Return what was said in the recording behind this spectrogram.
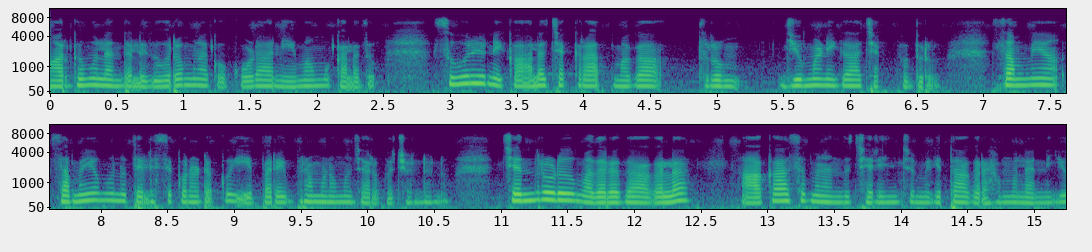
మార్గములందలి దూరమునకు కూడా నియమము కలదు. సూర్యుని కాలచక్రాత్మక ధృమ్ ద్యుమణిగా చెప్పుదురు సమయ సమయమును తెలుసుకొనుటకు ఈ పరిభ్రమణము జరుగుచుండును. చంద్రుడు మొదలుగా గల ఆకాశమునందు చరించు మిగతా గ్రహములన్నీ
